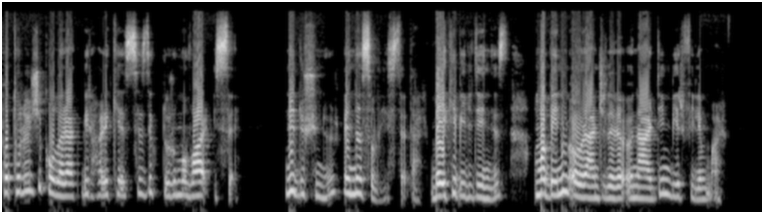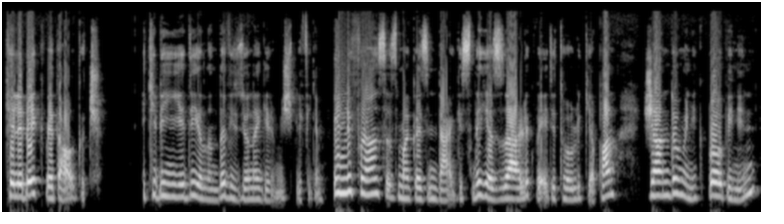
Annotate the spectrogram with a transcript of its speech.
patolojik olarak bir hareketsizlik durumu var ise ne düşünür ve nasıl hisseder? Belki bildiğiniz ama benim öğrencilere önerdiğim bir film var. Kelebek ve Dalgıç. 2007 yılında vizyona girmiş bir film. Ünlü Fransız magazin dergisinde yazarlık ve editörlük yapan Jean-Dominique Bobby'nin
